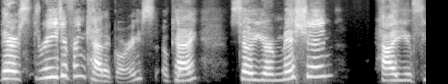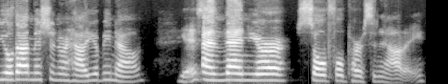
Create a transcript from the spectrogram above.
there's three different categories okay yeah. so your mission how you feel that mission or how you'll be known yes and then your soulful personality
